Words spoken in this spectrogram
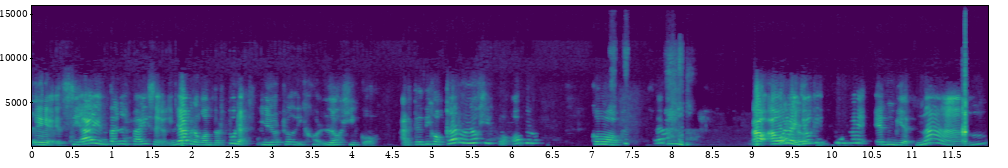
eh, si hay en tales países, ya, pero con tortura. Y el otro dijo, lógico. Artés dijo, claro, lógico, obvio. Como, ¿eh? Ahora, yo que estuve en Vietnam,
